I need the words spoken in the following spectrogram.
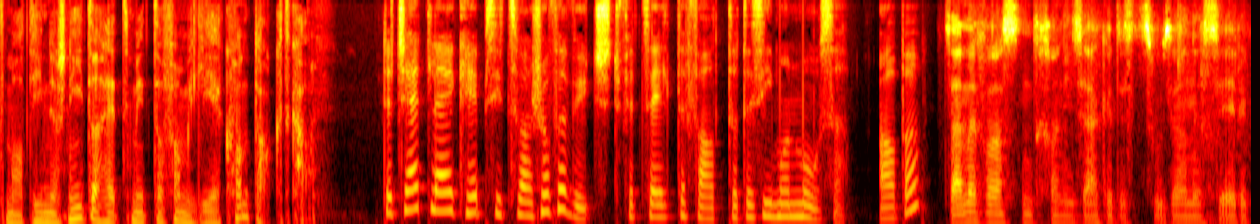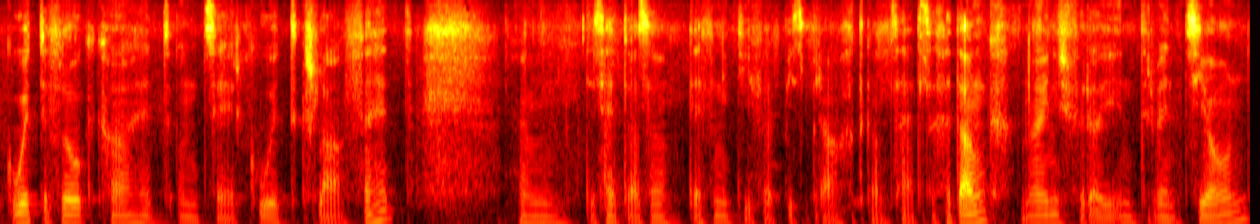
Die Martina Schneider hat mit der Familie Kontakt gehabt. Der Jetlag hat sie zwar schon verwünscht, erzählt der Vater Simon Moser. Aber Zusammenfassend kann ich sagen, dass Susanne einen sehr guten Flug hat und sehr gut geschlafen hat. Ähm, das hat also definitiv etwas gebracht. Ganz herzlichen Dank noch für eure Intervention.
